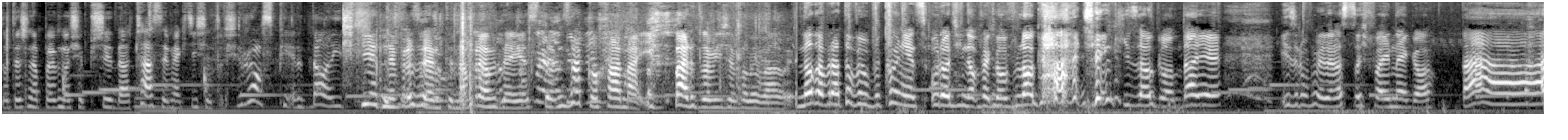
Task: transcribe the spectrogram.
To też na pewno się przyda czasem, jak ci się coś rozpierdoli. Świetne prezenty, naprawdę jestem zakochana i bardzo mi się podobały. No dobra, to byłby koniec urodzinowego vloga. Dzięki za oglądanie i zróbmy teraz coś fajnego. Pa!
